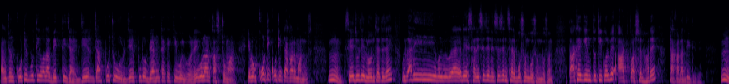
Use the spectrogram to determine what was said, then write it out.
একজন কোটিপতিওয়ালা ব্যক্তি যায়, যে, যার প্রচুর, যে, পুরো ব্যাংকটাকে কি বলব রেগুলার কাস্টমার এবং কোটি কোটি টাকার মানুষ, হুম, সে যদি লোন চাইতে যায়, বলবে, আরে বলবে, আরে, স্যার, এসেছেন এসেছেন, স্যার, বসুন বসুন বসুন। তাকে কিন্তু কি করবে? আট পার্সেন্ট হারে টাকাটা দিয়ে দেবে। হুম?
